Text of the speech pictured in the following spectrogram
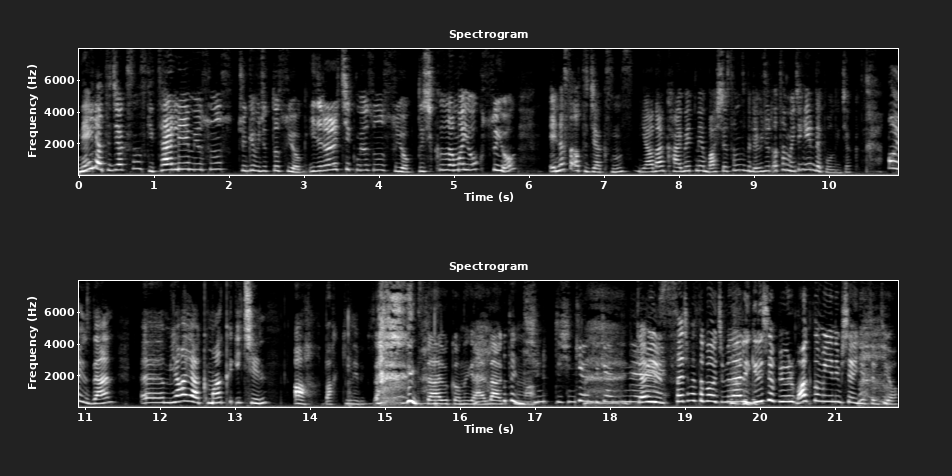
neyle atacaksınız ki? Terleyemiyorsunuz çünkü vücutta su yok. İdrara çıkmıyorsunuz su yok. Dışkılama yok su yok. E nasıl atacaksınız? Yağdan kaybetmeye başlasanız bile vücut atamayınca geri depolayacak. O yüzden e, yağ yakmak için ah bak yine bir güzel güzel bir konu geldi Bu da aklıma. düşünüp düşün kendi kendine. Hayır saçma sapan cümlelerle giriş yapıyorum. Aklıma yeni bir şey getirtiyor.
